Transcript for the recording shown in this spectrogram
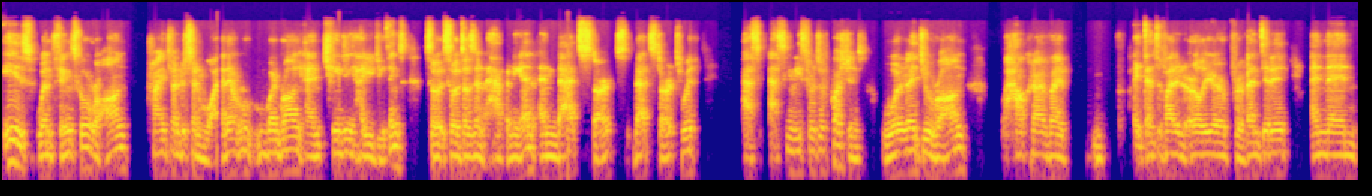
is when things go wrong, trying to understand why they went wrong and changing how you do things so so it doesn't happen again. And that starts that starts with ask, asking these sorts of questions. What did I do wrong? How could I have identified it earlier, prevented it, and then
